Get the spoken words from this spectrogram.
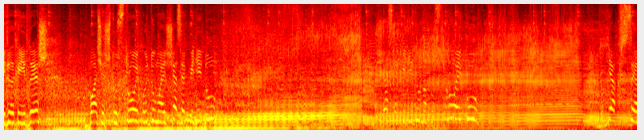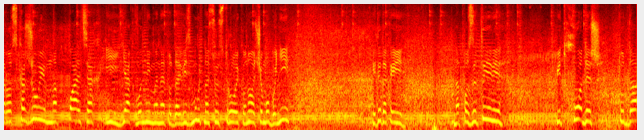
І ти такий йдеш, бачиш ту стройку і думаєш, зараз я підійду. Зараз я підійду на ту стройку. Як все розкажу їм на пальцях і як вони мене туди візьмуть на цю стройку. Ну а чому б ні? І ти такий на позитиві підходиш туди,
